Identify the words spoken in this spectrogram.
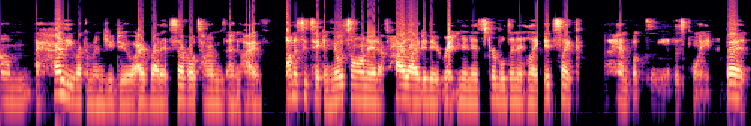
um, I highly recommend you do. I've read it several times and I've honestly taken notes on it. I've highlighted it, written in it, scribbled in it. Like it's like a handbook to me at this point. But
